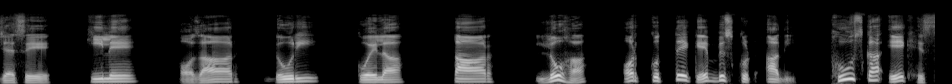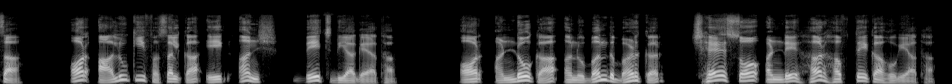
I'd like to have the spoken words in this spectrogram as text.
जैसे कीलें, औज़ार, डोरी कोयला, तार, लोहा और कुत्ते के बिस्कुट आदि। फूस का एक हिस्सा और आलू की फ़सल का एक अंश बेच दिया गया था और अंडों का अनुबंध बढ़कर 600 अंडे हर हफ़्ते का हो गया था।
